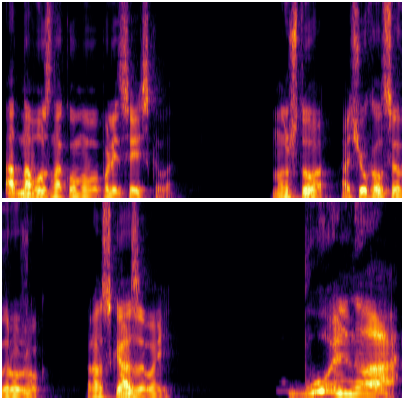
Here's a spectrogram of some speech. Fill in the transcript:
одного знакомого полицейского. «Ну что, очухался, дружок? Рассказывай». «Больно!»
